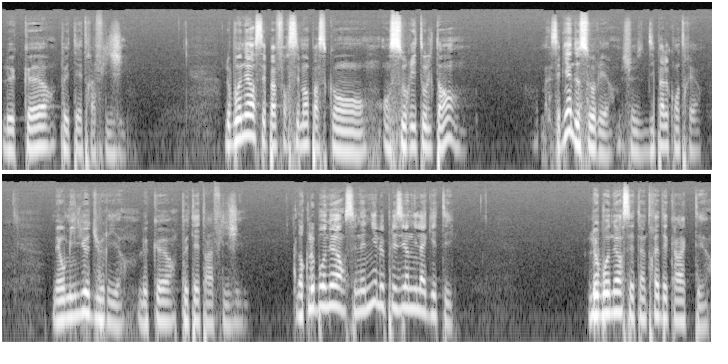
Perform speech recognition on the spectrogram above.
le cœur peut être affligé. Le bonheur, ce n'est pas forcément parce qu'on sourit tout le temps. Ben, c'est bien de sourire, je ne dis pas le contraire. Mais au milieu du rire, le cœur peut être affligé. Donc le bonheur, ce n'est ni le plaisir ni la gaieté. Le bonheur, c'est un trait de caractère.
